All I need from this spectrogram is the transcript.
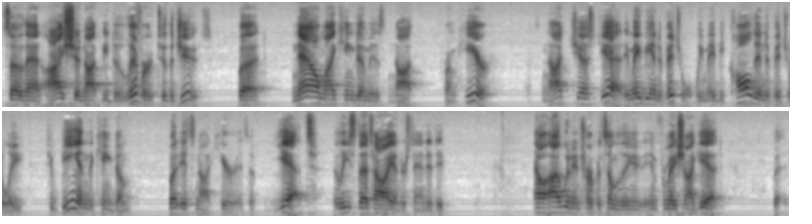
so that I should not be delivered to the Jews. But now my kingdom is not from here. It's not just yet. It may be individual. We may be called individually to be in the kingdom, but it's not here as of yet. At least that's how I understand it. it how I would interpret some of the information I get. But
